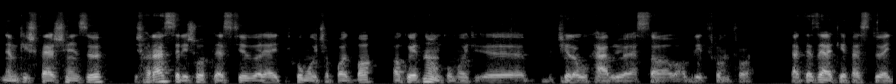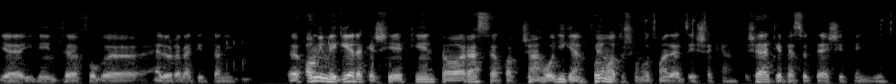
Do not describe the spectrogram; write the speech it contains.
nem kis versenyző, és ha Russell is ott lesz jövőre egy komoly csapatba, akkor egy nagyon komoly uh, csillagok háború lesz a, a brit frontról. Tehát ez elképesztő egy idényt fog előrevetíteni. Ami még érdekes egyébként a Russell kapcsán, hogy igen, folyamatosan ott van az edzéseken, és elképesztő teljesítmény nyújt.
